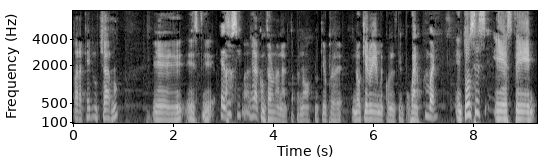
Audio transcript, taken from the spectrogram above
para qué luchar, no? Eh, este, Eso ah, sí. Voy a contar una anécdota, pero no, no quiero, no quiero irme con el tiempo. Bueno. Bueno. Entonces, este,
